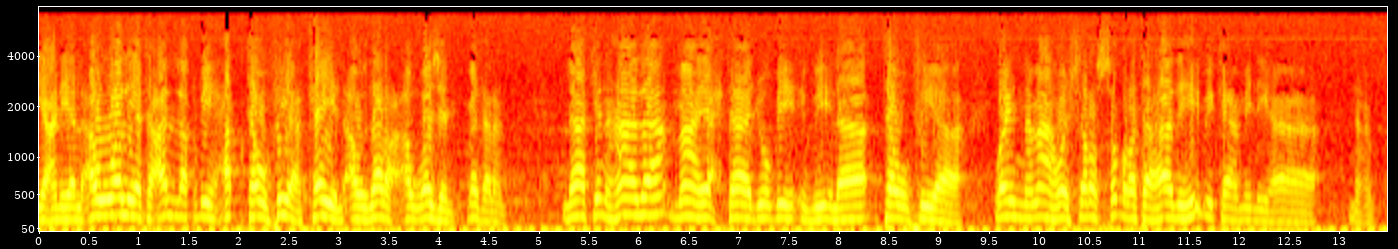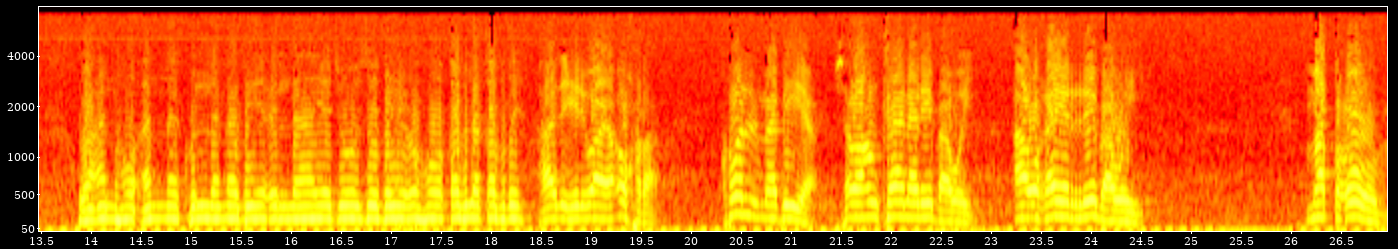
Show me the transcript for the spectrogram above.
يعني الأول يتعلق به حق توفية كيل أو ذرع أو وزن مثلا. لكن هذا ما يحتاج به إلى توفية وإنما هو اشترى الصبرة هذه بكاملها. نعم. وعنه أن كل مبيع لا يجوز بيعه قبل قبضه. هذه رواية أخرى. كل مبيع سواء كان ربوي أو غير ربوي مطعوم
